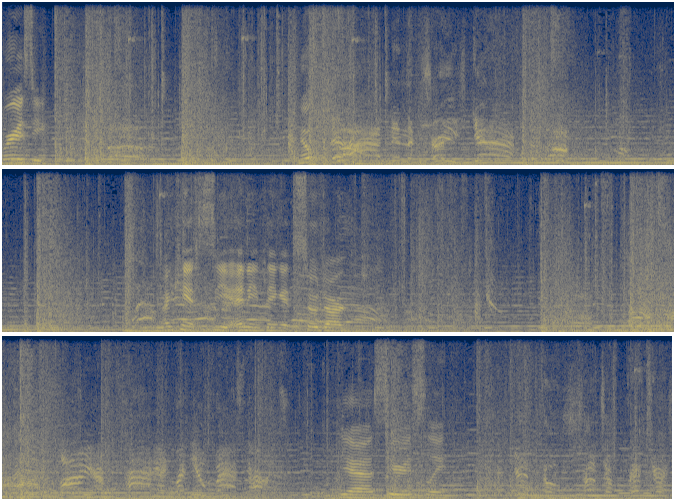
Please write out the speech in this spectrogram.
Where is he? Nope. They're hiding in the trees. Get after I can't see anything. It's so dark. Yeah, seriously. Get those sons of bitches!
